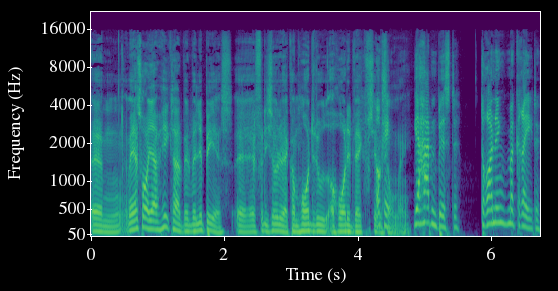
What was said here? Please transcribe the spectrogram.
Øhm, men jeg tror, jeg helt klart vil vælge BS, øh, fordi så vil jeg komme hurtigt ud og hurtigt væk fra situationen. Okay, Ikke? jeg har den bedste. Dronning Margrethe.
